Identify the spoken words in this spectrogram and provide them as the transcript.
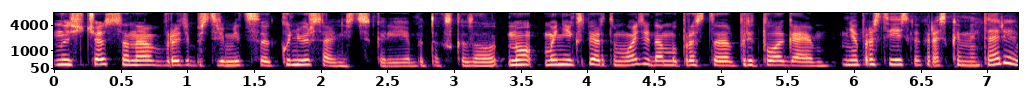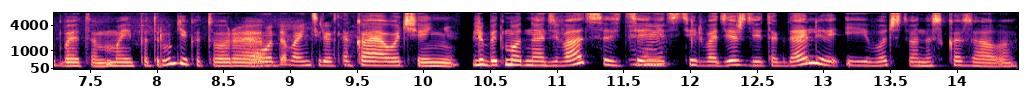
Но сейчас она вроде бы стремится к универсальности, скорее, я бы так сказала. Но мы не эксперты в моде, да, мы просто предполагаем. У меня просто есть как раз комментарий об этом моей подруги, которая О, давай, интересно. такая очень любит модно одеваться, ценит стиль в одежде и так далее. И вот что она сказала.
